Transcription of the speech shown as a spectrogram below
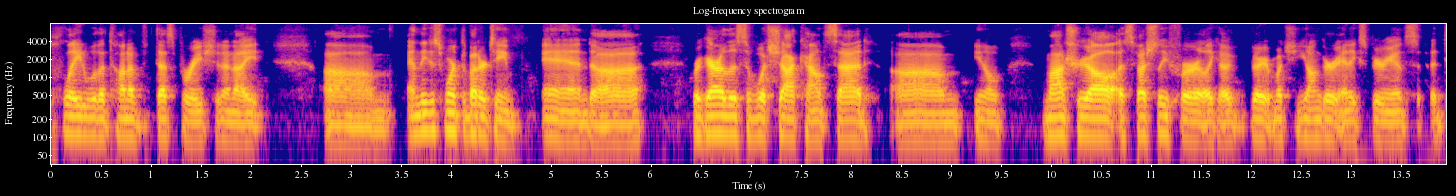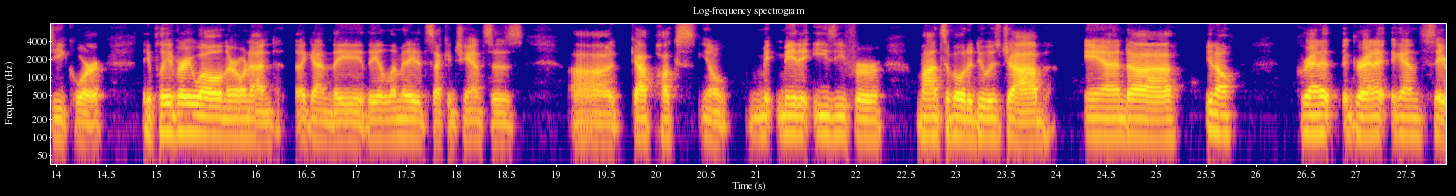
played with a ton of desperation tonight. Um, and they just weren't the better team. And uh, regardless of what shot count said, um, you know, Montreal, especially for like a very much younger, inexperienced uh, D corps, they played very well on their own end. Again, they they eliminated second chances, uh, got pucks, you know, m- made it easy for Montembeault to do his job, and uh, you know, granted, granted, again, say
